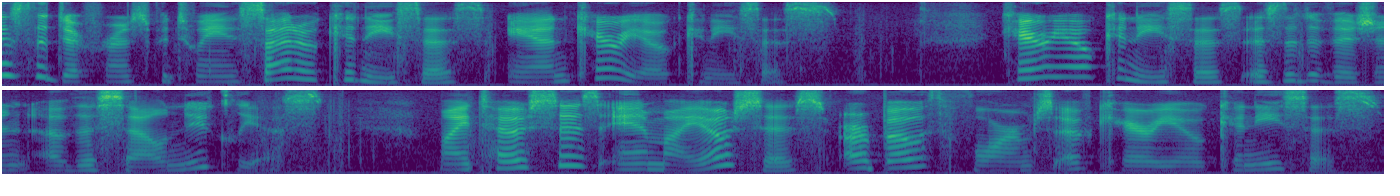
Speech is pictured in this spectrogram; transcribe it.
is the difference between cytokinesis and karyokinesis? Karyokinesis is the division of the cell nucleus. Mitosis and meiosis are both forms of karyokinesis.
